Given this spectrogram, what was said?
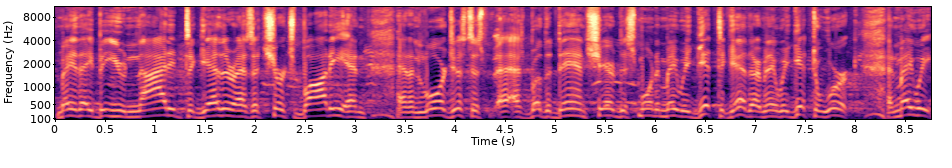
may they be united together as a church body. And, and Lord, just as, as Brother Dan shared this morning, may we get together, may we get to work, and may we,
